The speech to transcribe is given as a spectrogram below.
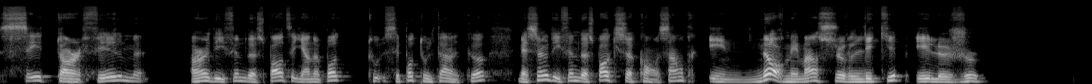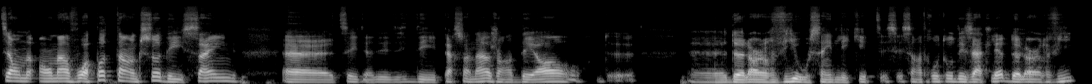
c'est un film, un des films de sport, il n'y en a pas, c'est pas tout le temps le cas, mais c'est un des films de sport qui se concentre énormément sur l'équipe et le jeu. on n'en voit pas tant que ça des scènes, des, personnages en dehors de, euh, de leur vie au sein de l'équipe. C'est centré autour des athlètes, de leur vie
